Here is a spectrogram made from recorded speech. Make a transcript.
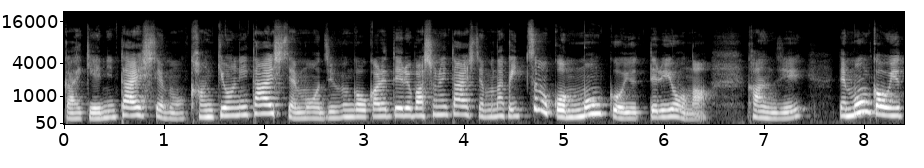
外見に対しても環境に対しても自分が置かれている場所に対してもなんかいつもこう文句を言ってるような感じ。で文句を言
